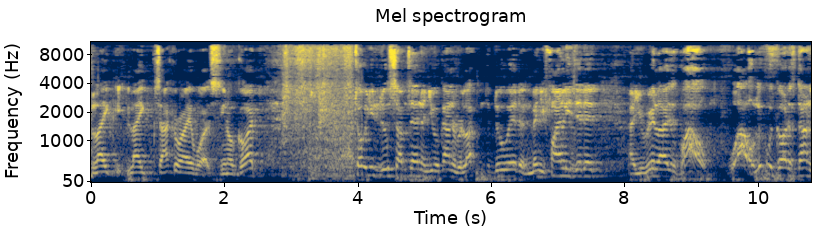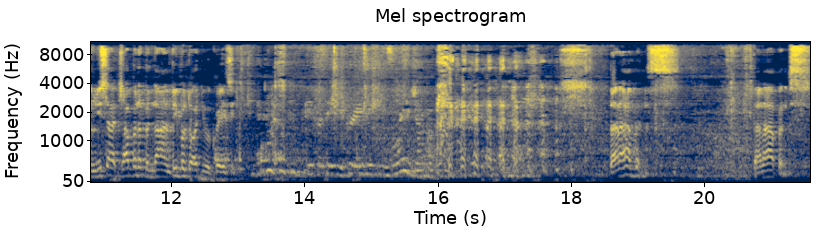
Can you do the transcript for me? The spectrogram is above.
Like like Zachariah was. You know, God told you to do something and you were kind of reluctant to do it, and when you finally did it, and you realized, wow, wow, look what God has done, and you start jumping up and down, and people thought you were crazy. People think you're crazy before you jump up. That happens. That happens.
